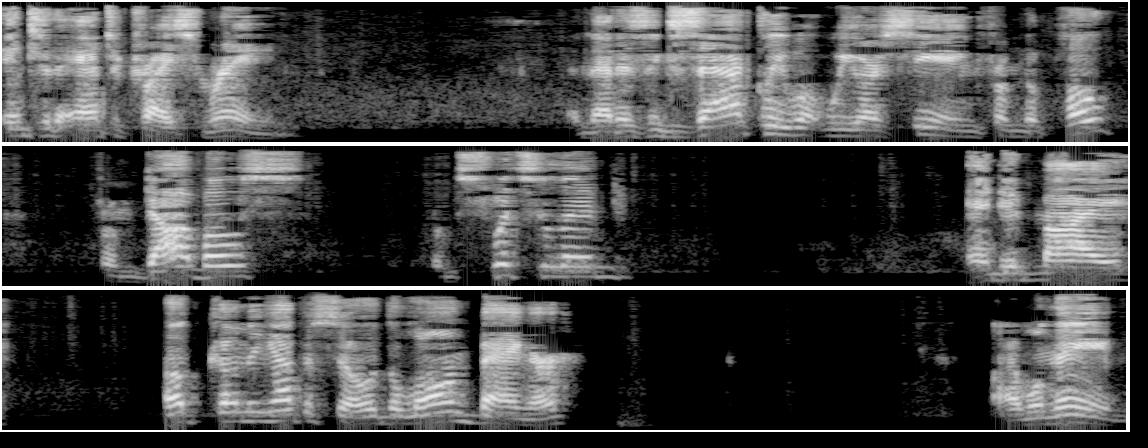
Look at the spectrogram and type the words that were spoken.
into the Antichrist reign. And that is exactly what we are seeing from the Pope, from Davos, from Switzerland, and in my upcoming episode, The Long Banger, I will name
